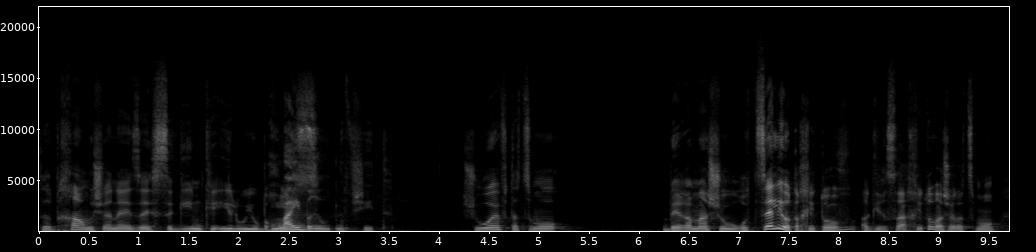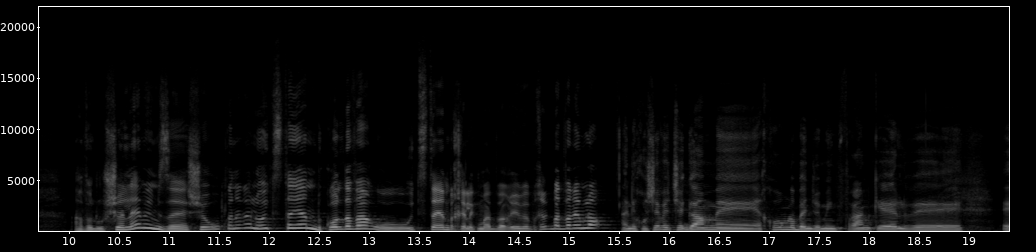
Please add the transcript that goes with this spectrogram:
זה בכלל לא משנה איזה הישגים כאילו יהיו בחוץ. מהי בריאות נפשית? שהוא אוהב את עצמו ברמה שהוא רוצה להיות הכי טוב, הגרסה הכי טובה של עצמו, אבל הוא שלם עם זה שהוא כנראה לא הצטיין בכל דבר, הוא הצטיין בחלק מהדברים, ובחלק מהדברים לא. אני חושבת שגם, אה, איך קוראים לו? בנג'מין פרנקל ו... אה,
